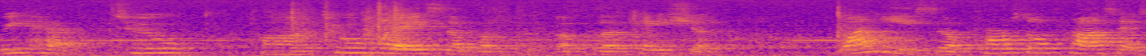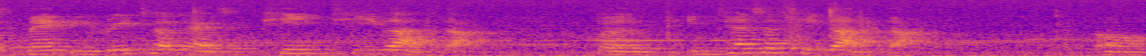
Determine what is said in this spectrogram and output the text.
we have two, uh, two ways of application. One is a Poisson process may be written as PT lambda, when intensity lambda uh,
